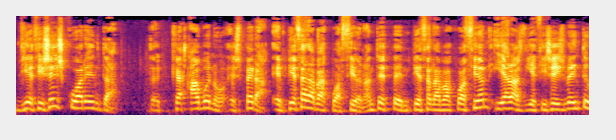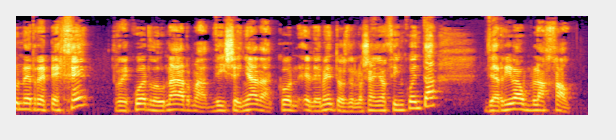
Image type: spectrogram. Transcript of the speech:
16.40. Ah, bueno, espera, empieza la evacuación. Antes empieza la evacuación y a las 16.20 un RPG, recuerdo un arma diseñada con elementos de los años 50, derriba un Black Hawk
